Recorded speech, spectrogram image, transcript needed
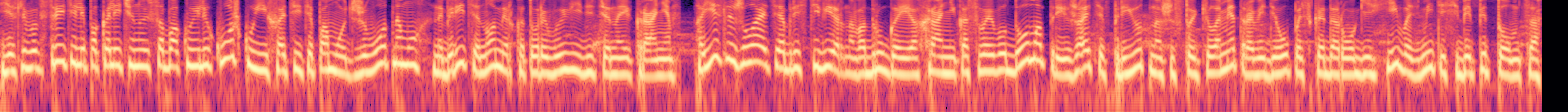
Если вы встретили покалеченную собаку или кошку и хотите помочь животному, наберите номер, который вы видите на экране. А если желаете обрести верного друга и охранника своего дома, приезжайте в приют на шестой километр Авидиопольской дороги и возьмите себе питомца.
